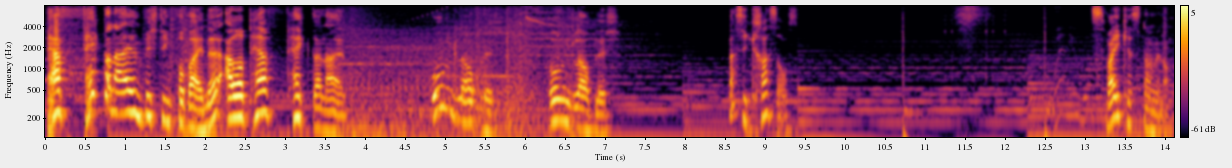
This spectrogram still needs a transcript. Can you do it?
Perfekt an allem Wichtigen vorbei, ne? Aber perfekt an allem. Unglaublich. Unglaublich. Das sieht krass aus. Zwei Kisten haben wir noch.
